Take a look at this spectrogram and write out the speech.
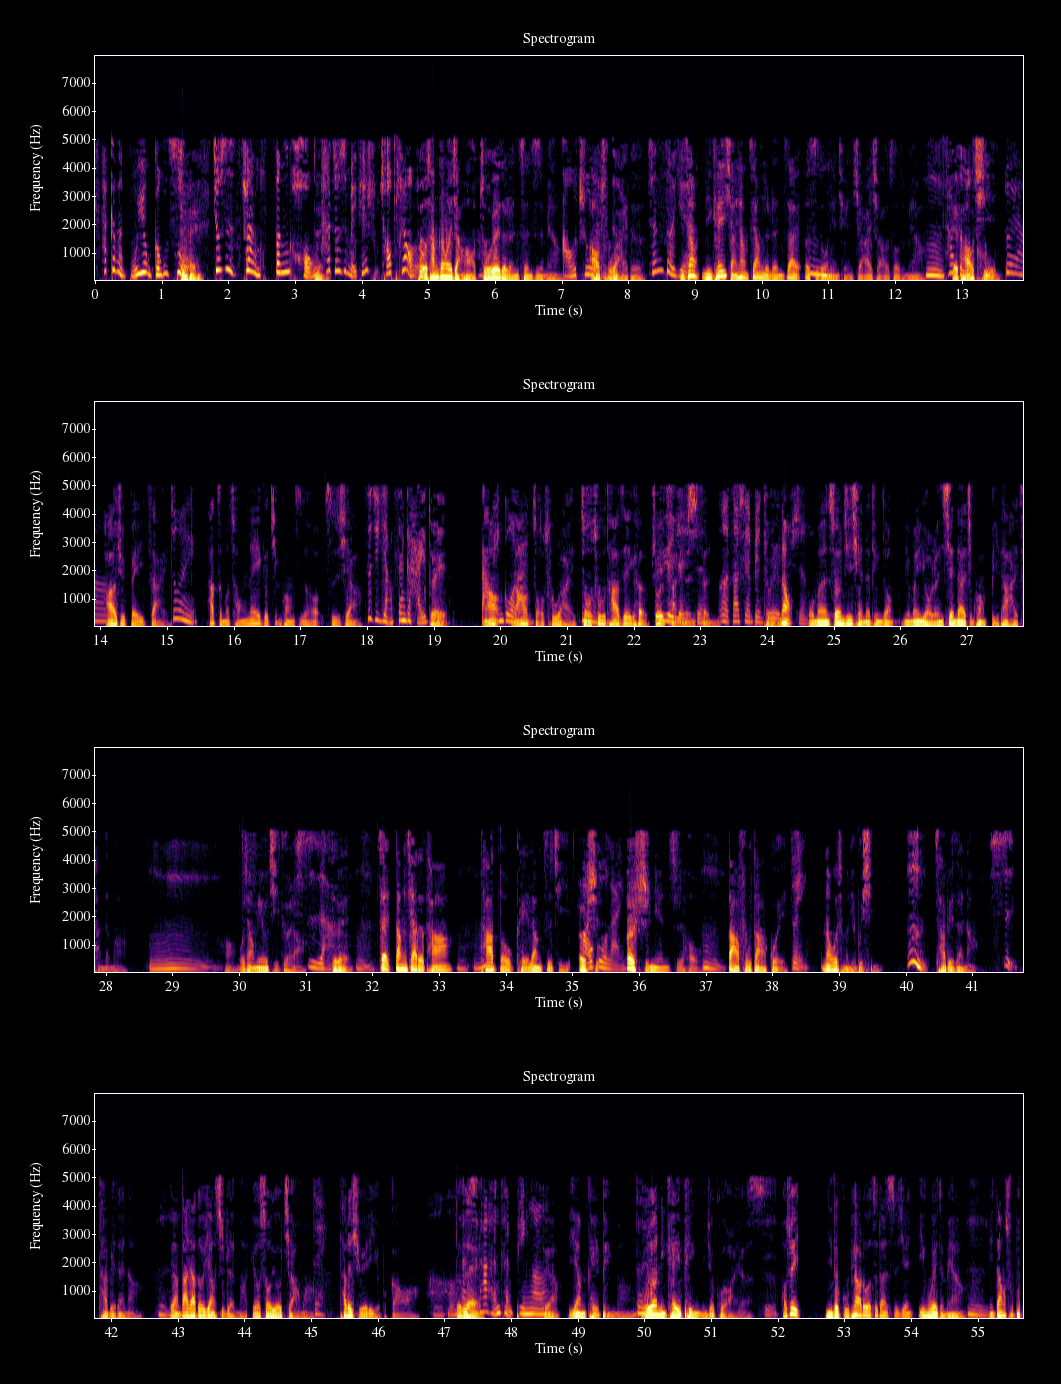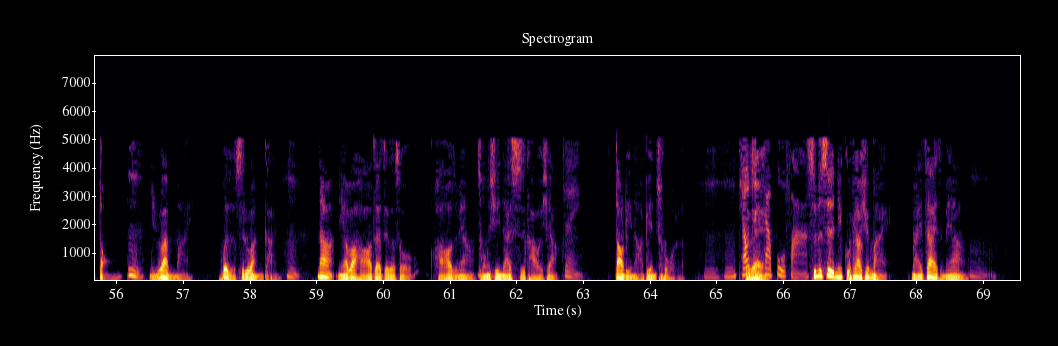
他根本不用工作，就是赚分红，他就是每天数钞票我常跟我讲哈，卓越的人生是怎么样熬出熬出来的？真的耶！你这样你可以想象这样的人在二十多年前小孩小的时候怎么样？嗯，被抛弃，对啊，还要去背债，对，他怎么从那个情况之后之下自己养三个孩子，对，打拼过来，然后走出来，走出他这个卓越人生，嗯，到现在变卓越人生。那我们收音机前的听众，你们有人现在的情况比他还惨的吗？嗯，好，我想没有几个啦，是啊，对不对？嗯，在当下的他，他都可以让自己二十二十年之后，嗯，大富大贵。对，那为什么你不行？嗯，差别在哪？是差别在哪？嗯，我想大家都一样是人嘛，有手有脚嘛。对，他的学历也不高啊，对不对？他很肯拼啊，对啊，一样可以拼嘛。我说你可以拼，你就过来了。是，好，所以你的股票如果这段时间因为怎么样？嗯，你当初不懂，嗯，你乱买。或者是乱砍，嗯，那你要不要好好在这个时候好好怎么样，重新来思考一下，对，到底哪边错了？嗯哼，调整一下步伐，是不是？你股票去买，买在怎么样？嗯，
